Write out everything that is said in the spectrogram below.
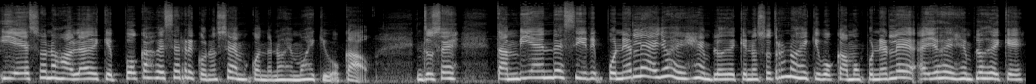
y eso nos habla de que pocas veces reconocemos cuando nos hemos equivocado. Entonces, también decir, ponerle a ellos ejemplos de que nosotros nos equivocamos, ponerle a ellos ejemplos de que,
